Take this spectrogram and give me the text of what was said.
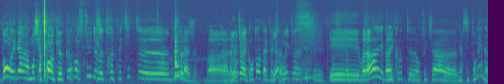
Bon, eh bien, mon cher Franck, que penses-tu de notre petite euh, bricolage? Bah, La bien. voiture est contente avec Bien, la oui, tu vois, la klaxonner. Non, c'est. Et voilà, et ben écoute, euh, en tout cas, euh, merci de ton aide.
